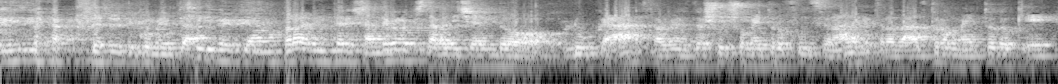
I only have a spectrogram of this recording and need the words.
ci divertiamo. Però era interessante quello che stava dicendo Luca, stava dicendo sul suo metodo funzionale, che tra l'altro è un metodo che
